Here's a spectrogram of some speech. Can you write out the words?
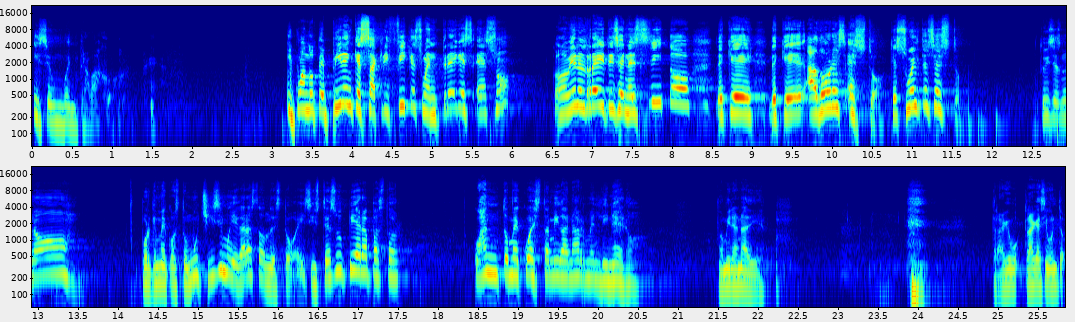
hice un buen trabajo. Y cuando te piden que sacrifiques o entregues eso, cuando viene el rey y te dice, necesito de que, de que adores esto, que sueltes esto, tú dices, no, porque me costó muchísimo llegar hasta donde estoy. Si usted supiera, pastor, cuánto me cuesta a mí ganarme el dinero. No mira a nadie. trague, así bonito.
